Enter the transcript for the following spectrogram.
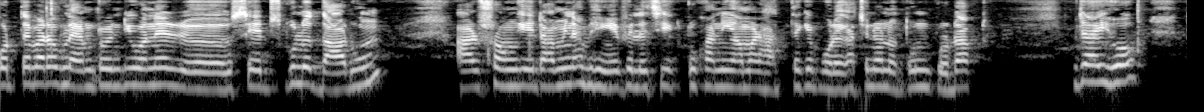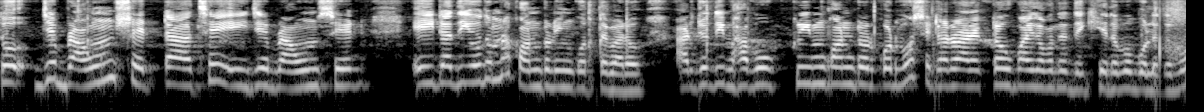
করতে পারো গ্ল্যাম টোয়েন্টি ওয়ানের সেটসগুলো দারুণ। আর সঙ্গে এটা আমি না ভেঙে ফেলেছি, একটুখানি আমার হাত থেকে পড়ে গেছিল নতুন প্রোডাক্ট যাই হোক তো যে ব্রাউন শেডটা আছে, এই যে ব্রাউন শেড এইটা দিয়েও তোমরা কন্ট্রোলিং করতে পারো। আর যদি ভাবো ক্রিম কন্ট্রোল করব, সেটারও আরেকটা উপায় তোমাদের দেখিয়ে দেবো, বলে দেবো।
